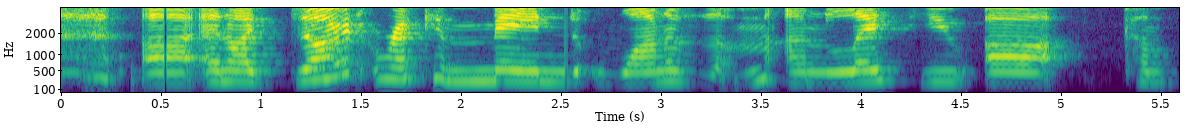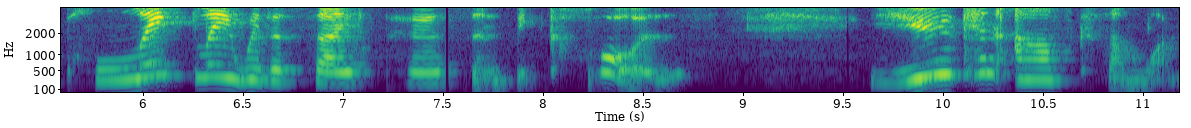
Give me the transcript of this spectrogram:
uh, and I don't recommend one of them unless you are completely with a safe person because you can ask someone.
